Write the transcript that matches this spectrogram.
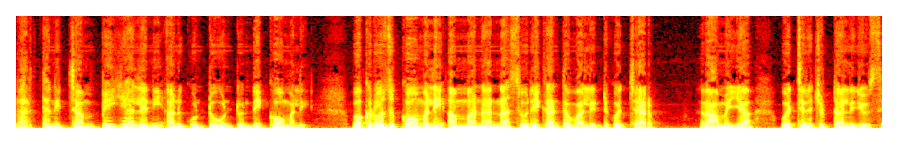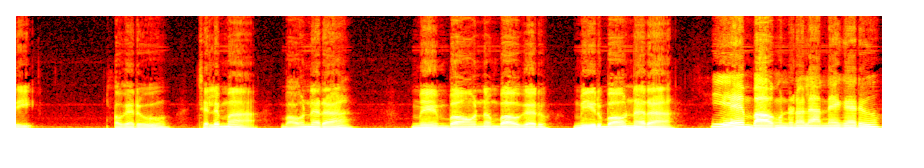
భర్తని చంపేయాలని అనుకుంటూ ఉంటుంది కోమలి. ఒకరోజు కోమలి అమ్మా నాన్న సూర్యకాంతం వాళ్ళింటికి వచ్చారు రామయ్య వచ్చిన చుట్టాల్ని చూసి బావగారు చెల్లెమ్మ బావున్నారా? మేం బావున్నాం బావగారు. మీరు బావున్నారా? ఏం బాగుండడంలే అన్నయ్య గారు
